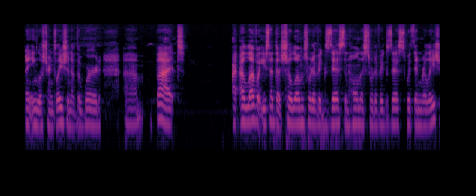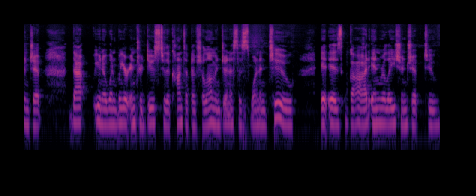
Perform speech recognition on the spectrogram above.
an English translation of the word, um, but I, I love what you said that shalom sort of exists and wholeness sort of exists within relationship. That, you know, when we are introduced to the concept of shalom in Genesis 1 and 2, it is God in relationship to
